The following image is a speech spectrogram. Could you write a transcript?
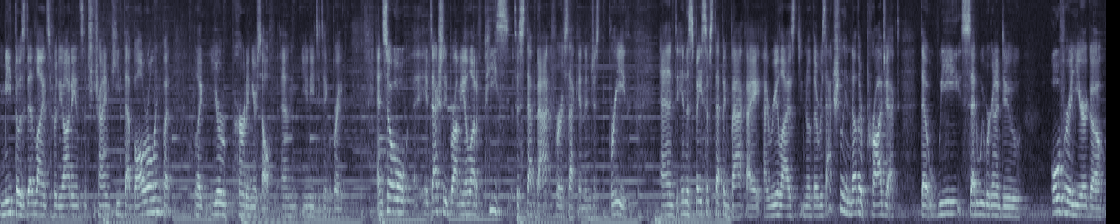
meet those deadlines for the audience and to try and keep that ball rolling, but like you're hurting yourself and you need to take a break. And so it's actually brought me a lot of peace to step back for a second and just breathe. And in the space of stepping back, I, I realized, you know, there was actually another project that we said we were gonna do over a year ago.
